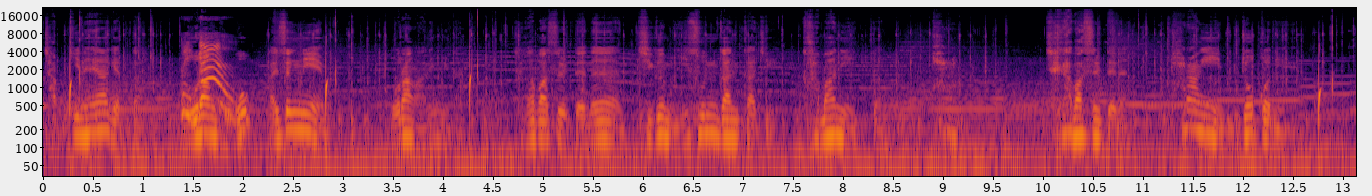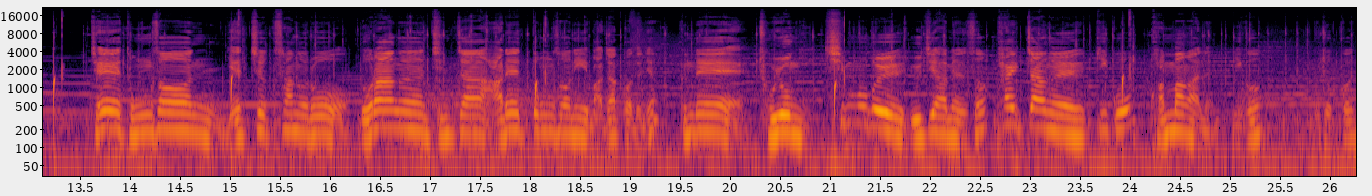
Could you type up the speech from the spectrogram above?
잡긴 해야겠다. 노랑 보고? 갈색님 노랑 아닙니다. 제가 봤을 때는 지금 이 순간까지 가만히 있던 파랑. 제가 봤을 때는 파랑이 무조건이에요. 제 동선 예측상으로 노랑은 진짜 아래 동선이 맞았거든요. 근데 조용히 침묵을 유지하면서 팔짱을 끼고 관망하는 이거 무조건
